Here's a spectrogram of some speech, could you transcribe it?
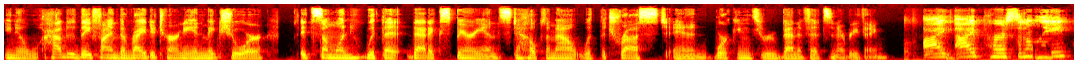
You know, how do they find the right attorney and make sure it's someone with that, that experience to help them out with the trust and working through benefits and everything? I, I personally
